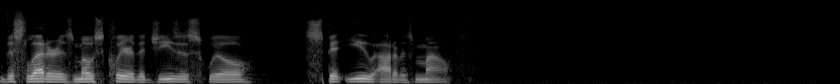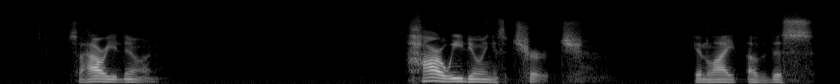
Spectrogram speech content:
this letter is most clear that Jesus will spit you out of his mouth. So, how are you doing? How are we doing as a church in light of this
